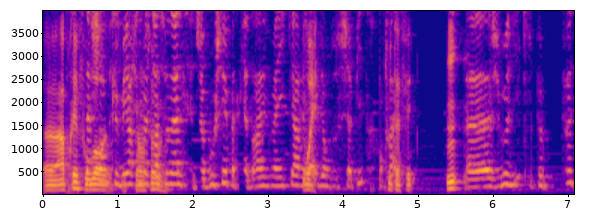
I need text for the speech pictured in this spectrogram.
Euh, après, il faut Sachant voir. que meilleur film international, c'est déjà bouché parce qu'il y a Drive My Car et Ouais. En 12 chapitres. en Tout à fait. Euh, je me dis qu'il peut. peut enfin.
